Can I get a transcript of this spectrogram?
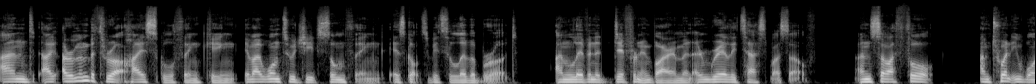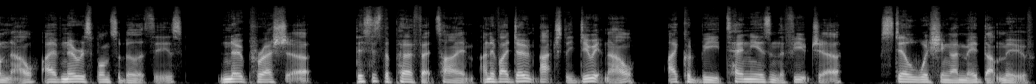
And I, I remember throughout high school thinking, if I want to achieve something, it's got to be to live abroad and live in a different environment and really test myself. And so I thought, I'm 21 now. I have no responsibilities, no pressure. This is the perfect time. And if I don't actually do it now, I could be 10 years in the future still wishing I made that move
